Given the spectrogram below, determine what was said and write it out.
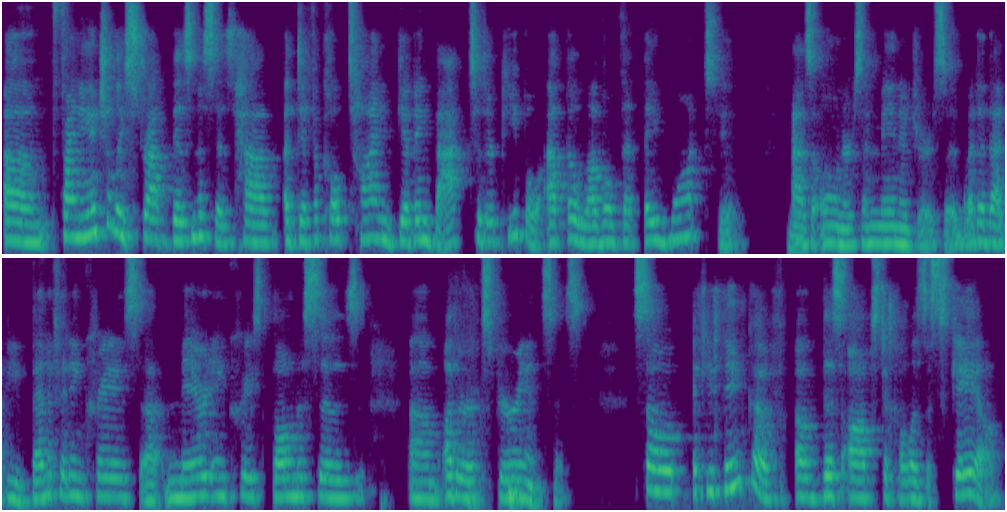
um, financially strapped businesses have a difficult time giving back to their people at the level that they want to mm. as owners and managers, whether that be benefit increase, uh, merit increase, bonuses, um, other experiences. So if you think of, of this obstacle as a scale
